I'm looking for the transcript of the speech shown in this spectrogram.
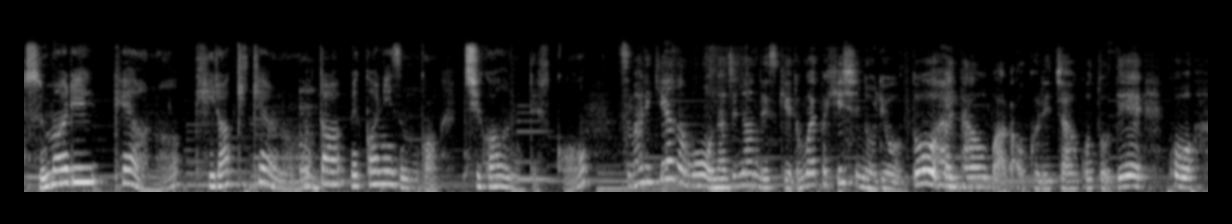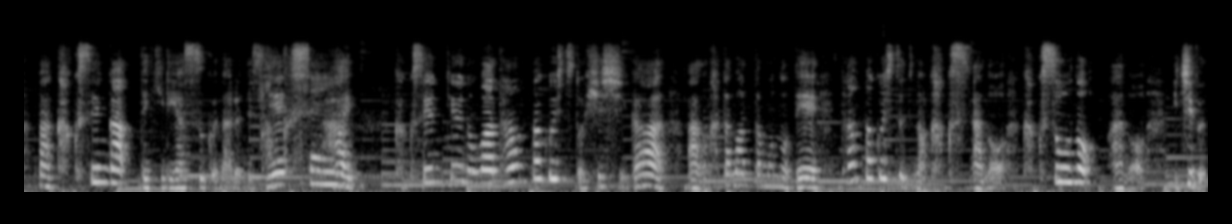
詰まり毛穴？開き毛穴？またメカニズムが違うんですか、詰まり毛穴も同じなんですけれどもやっぱり皮脂の量とやっぱりターンオーバーが遅れちゃうことで、こうまあ角栓ができやすくなるんですね。はい角栓っていうのはタンパク質と皮脂があの固まったものでタンパク質っていうのは角あの角層のあの一部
